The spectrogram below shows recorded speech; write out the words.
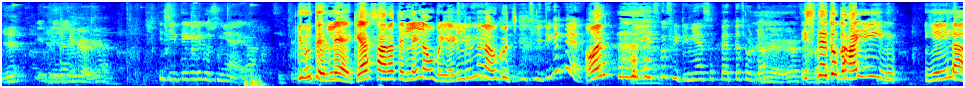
ये? जीतेगा क्या ये जीते के लिए कुछ नहीं आएगा। क्यों तेरे लिए है क्या? सारा तेरे लिए लाऊं भैया के लिए ना लाऊं कुछ? जीते के लिए? और? ये इसको फिट ही नहीं आ सकता इतना छोटा। इसने तो कहा यही यही ला।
